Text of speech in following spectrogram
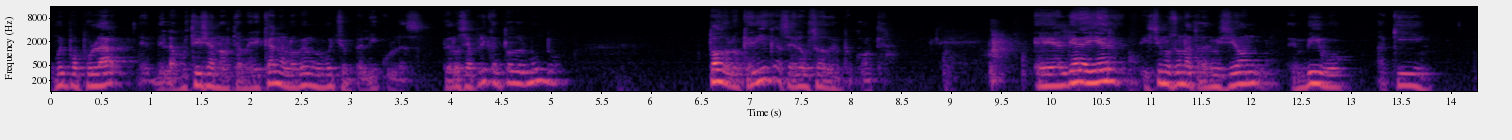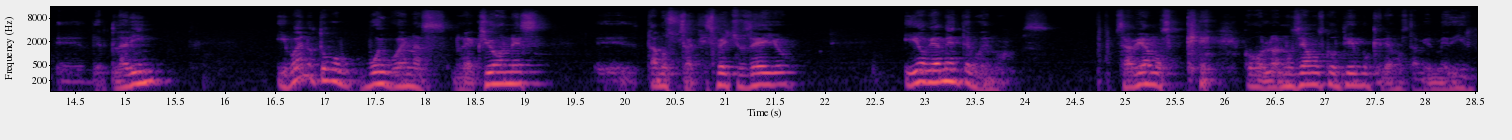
muy popular de la justicia norteamericana, lo vemos mucho en películas, pero se aplica en todo el mundo. Todo lo que digas será usado en tu contra. Eh, el día de ayer hicimos una transmisión en vivo aquí eh, del Clarín y bueno, tuvo muy buenas reacciones, estamos satisfechos de ello y obviamente, bueno, sabíamos que como lo anunciamos con tiempo queríamos también medir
